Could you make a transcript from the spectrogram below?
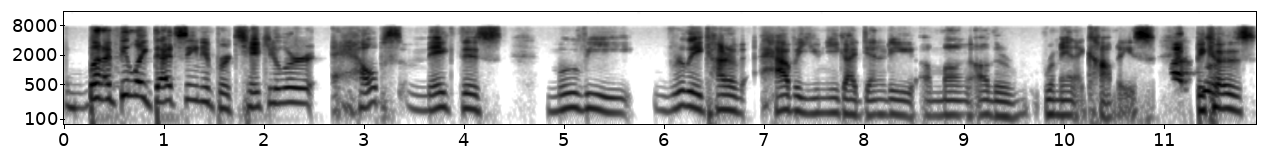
But I feel like that scene in particular helps make this movie really kind of have a unique identity among other romantic comedies because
